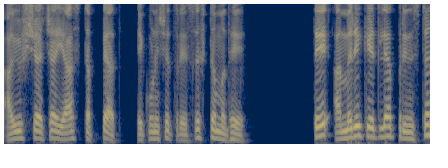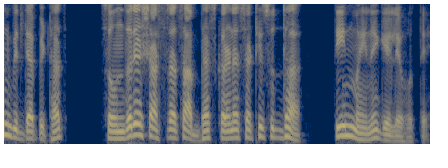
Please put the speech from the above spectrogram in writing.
आयुष्याच्या याच टप्प्यात एकोणीसशे त्रेसष्टमध्ये ते अमेरिकेतल्या प्रिन्स्टन विद्यापीठात सौंदर्यशास्त्राचा अभ्यास करण्यासाठी सुद्धा तीन महिने गेले होते.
